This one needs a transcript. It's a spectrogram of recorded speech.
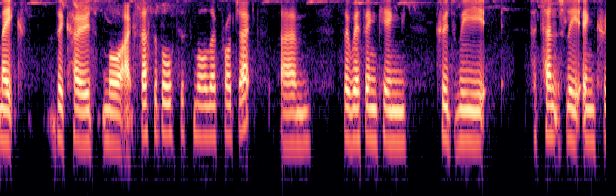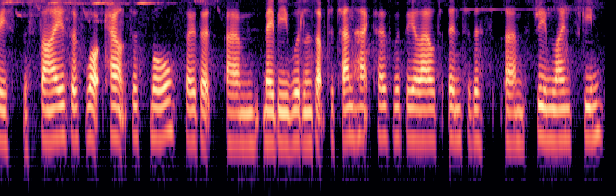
make the code more accessible to smaller projects. Um, so we're thinking, could we potentially increase the size of what counts as small so that um, maybe woodlands up to 10 hectares would be allowed into this um, streamlined scheme.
